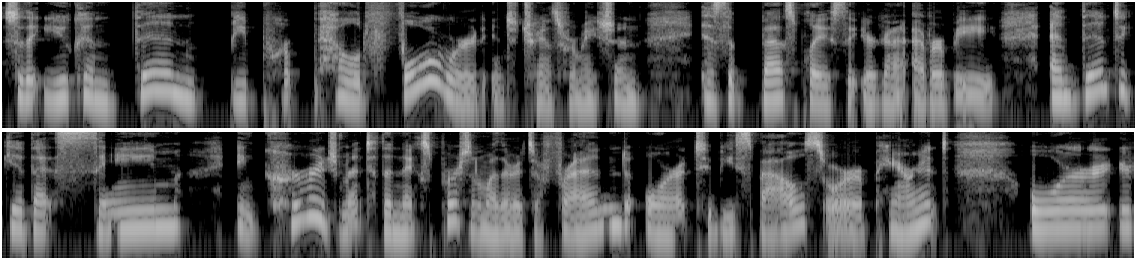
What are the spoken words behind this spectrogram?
so that you can then be propelled forward into transformation is the best place that you're going to ever be. And then to give that same encouragement to the next person, whether it's a friend or a to be spouse or a parent or your,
